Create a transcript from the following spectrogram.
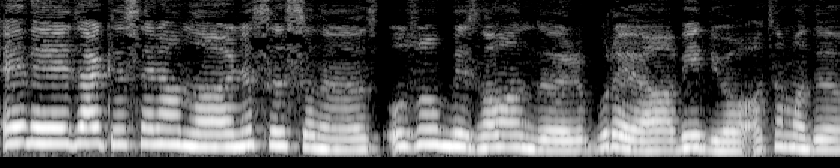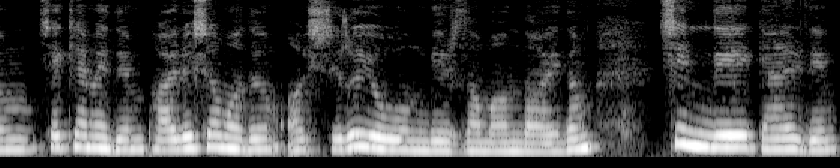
Evet, herkese selamlar. Nasılsınız? Uzun bir zamandır buraya video atamadım, çekemedim, paylaşamadım. Aşırı yoğun bir zamandaydım. Şimdi geldim.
